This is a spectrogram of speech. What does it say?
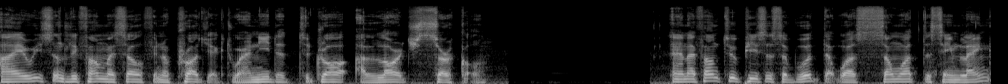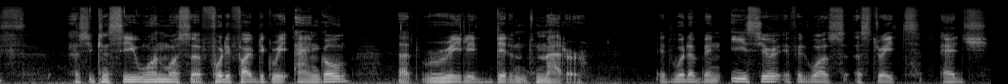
I recently found myself in a project where I needed to draw a large circle. And I found two pieces of wood that was somewhat the same length. As you can see, one was a 45 degree angle that really didn't matter. It would have been easier if it was a straight edge.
